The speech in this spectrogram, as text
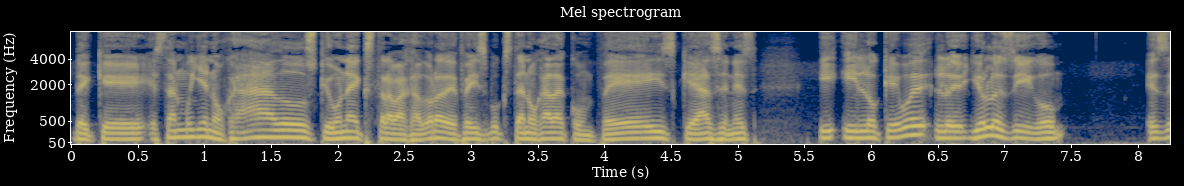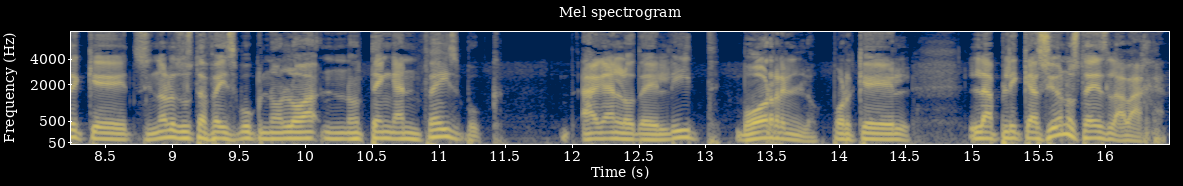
de que están muy enojados, que una ex trabajadora de Facebook está enojada con Face, que hacen es... Y, lo que yo les digo es de que si no les gusta Facebook, no, lo, no tengan Facebook. Háganlo de Elite, bórrenlo, porque la aplicación ustedes la bajan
